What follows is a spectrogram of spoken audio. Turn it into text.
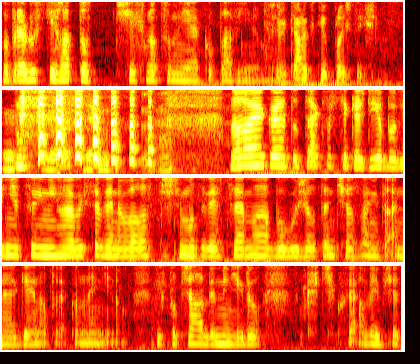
opravdu stihla to všechno, co mě jako baví. No. Si říkám vždycky PlayStation. Mm, no, no, jako je to tak, prostě každý baví něco jiného, abych se věnovala strašně moc věcem a bohužel ten čas ani ta energie na to jako není. No. Bych potřebovala, aby mi někdo Kačko, já vím, že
